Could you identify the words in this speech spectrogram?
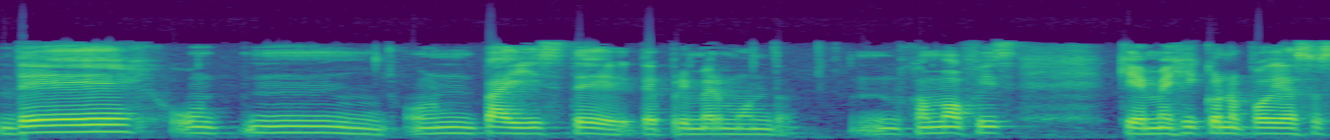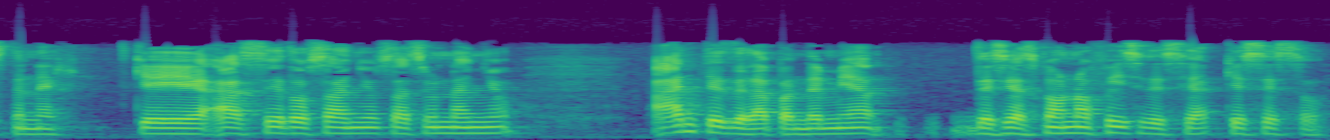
de un, un país de, de, primer mundo, un home office que México no podía sostener, que hace dos años, hace un año, antes de la pandemia, decías home office y decía, ¿qué es eso?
